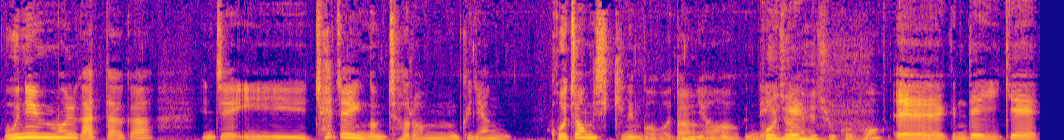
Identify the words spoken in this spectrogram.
운임을 갖다가 이제 이 최저임금처럼 그냥 고정시키는 거거든요. 어, 근데 보존해주고. 예, 네, 근데 이게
